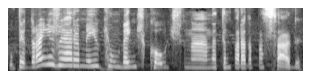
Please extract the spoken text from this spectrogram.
O Pedroia já era meio que um bench coach na, na temporada passada.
